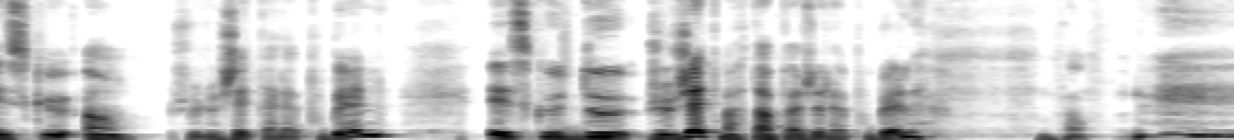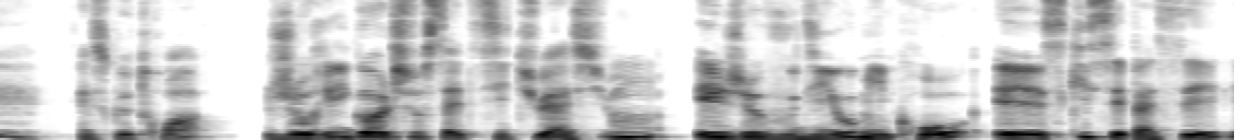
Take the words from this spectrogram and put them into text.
Est-ce que un je le jette à la poubelle? Est-ce que deux je jette Martin Page à la poubelle? Non. Est-ce que trois je rigole sur cette situation et je vous dis au micro et ce qui s'est passé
